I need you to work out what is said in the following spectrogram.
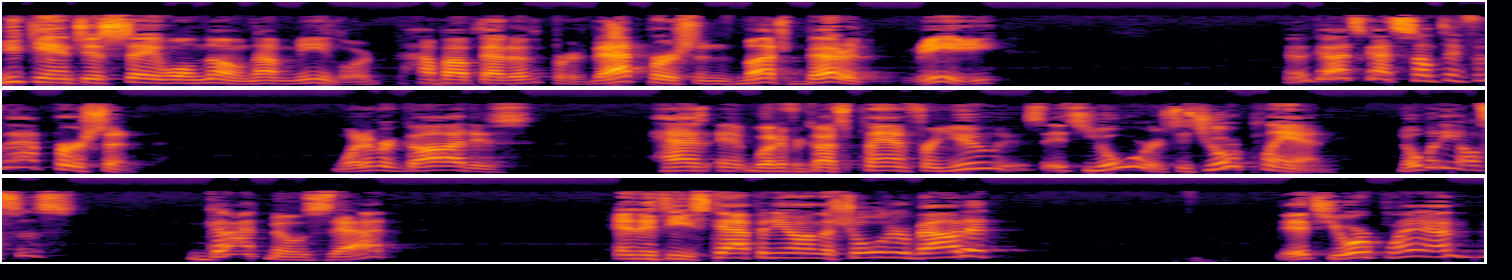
You can't just say, well, no, not me, Lord. How about that other person? That person's much better than me. God's got something for that person. Whatever God is has eh, whatever God's plan for you is. It's yours. It's your plan. Nobody else's. God knows that. And if He's tapping you on the shoulder about it, it's your plan.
